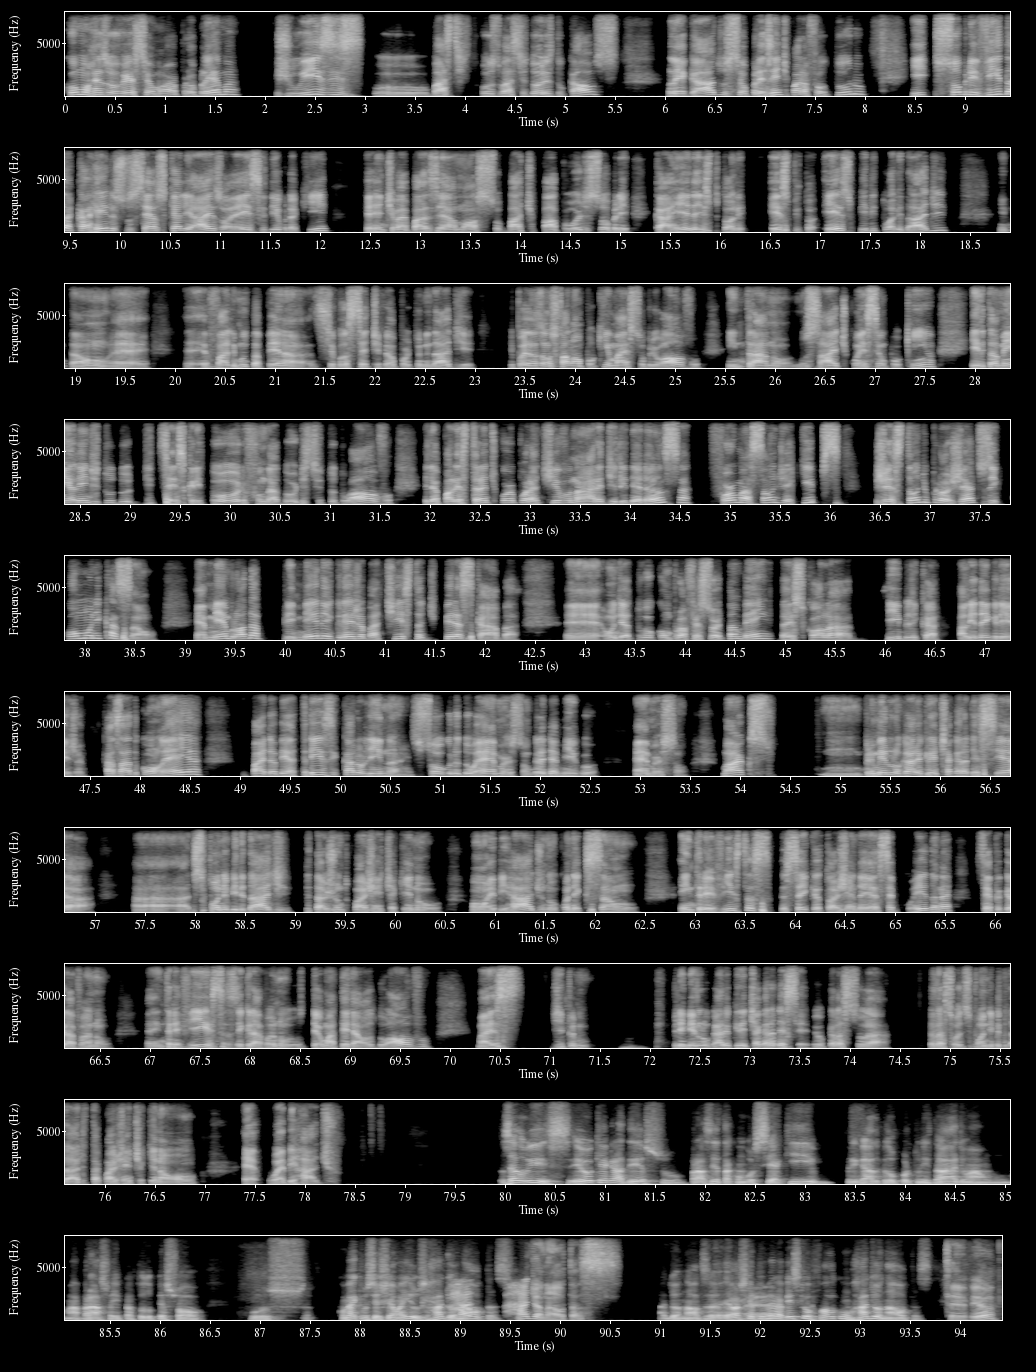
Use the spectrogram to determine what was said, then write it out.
Como Resolver Seu Maior Problema, Juízes, o, Os Bastidores do Caos, Legados, Seu Presente para o Futuro e Sobre Vida, Carreira e Sucesso, que, aliás, ó, é esse livro aqui que a gente vai basear o nosso bate-papo hoje sobre carreira e espiritualidade. Então, é, é, vale muito a pena, se você tiver a oportunidade, depois nós vamos falar um pouquinho mais sobre o alvo, entrar no, no site, conhecer um pouquinho. Ele também, além de tudo, de ser escritor, fundador do Instituto Alvo, ele é palestrante corporativo na área de liderança, formação de equipes, gestão de projetos e comunicação. É membro lá da primeira Igreja Batista de Piracicaba, é, onde atua como professor também da Escola Bíblica ali da igreja. Casado com Leia, pai da Beatriz e Carolina, sogro do Emerson, grande amigo Emerson. Marcos, em primeiro lugar, eu queria te agradecer a, a, a disponibilidade de estar junto com a gente aqui no On Web Rádio, no Conexão Entrevistas. Eu sei que a tua agenda é sempre corrida, né? Sempre gravando é, entrevistas e gravando o teu material do alvo, mas de primeiro lugar eu queria te agradecer, viu, pela sua pela sua disponibilidade de estar com a gente aqui na ON é, Web Rádio. Zé Luiz, eu que agradeço. Prazer estar com você aqui. Obrigado pela oportunidade. Um, abraço aí para todo o pessoal. Os, como é que você chama aí? Os radionautas? Radionautas. Radionautas. Eu acho que é a primeira é. vez que eu falo com radionautas. Você viu?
